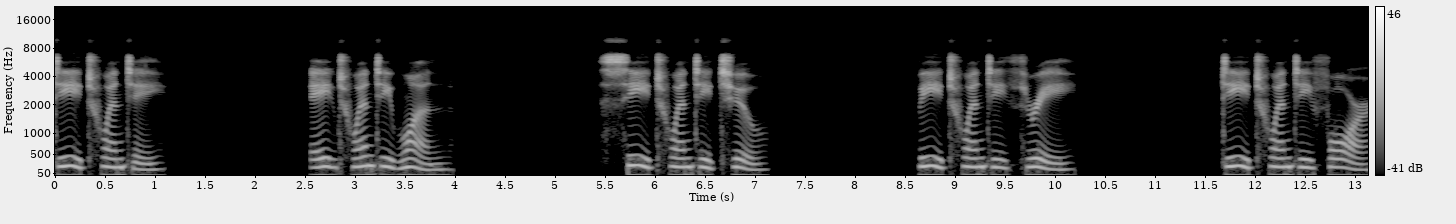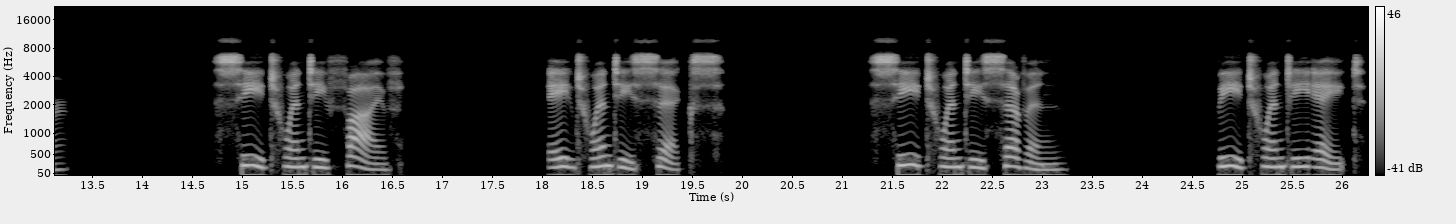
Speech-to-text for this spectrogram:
D 20 a21 C22 B23 D24 C25 A26 C27 B28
